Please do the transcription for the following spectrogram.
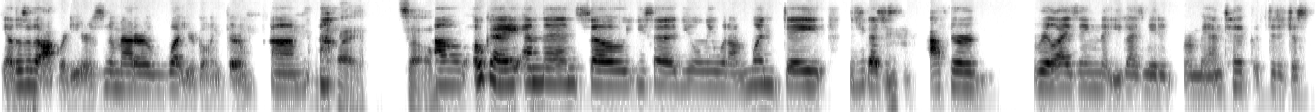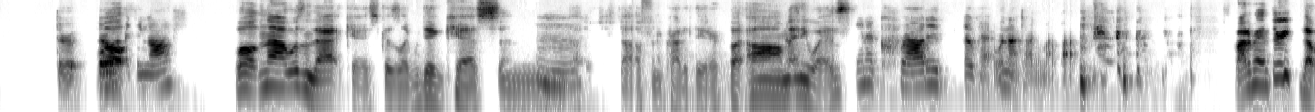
Yeah, those are the awkward years, no matter what you're going through. Um right. So um, okay. And then so you said you only went on one date. Did you guys just mm-hmm. after realizing that you guys made it romantic, did it just throw, throw well, everything off? Well, no, it wasn't that case because like we did kiss and mm-hmm. Stuff in a crowded theater. But um, anyways. In a crowded okay, we're not talking about that. Spider-Man 3? No.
